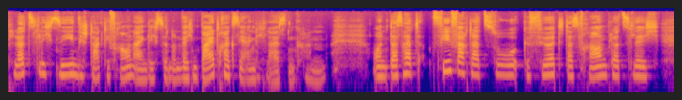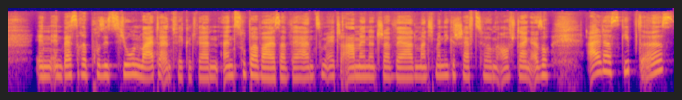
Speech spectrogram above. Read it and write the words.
plötzlich sehen, wie stark die Frauen eigentlich sind und welchen Beitrag sie eigentlich leisten können. Und das hat vielfach dazu geführt, dass Frauen plötzlich in, in bessere Positionen weiterentwickelt werden, ein Supervisor werden, zum HR-Manager werden, manchmal in die Geschäftsführung aufsteigen. Also all das gibt es,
